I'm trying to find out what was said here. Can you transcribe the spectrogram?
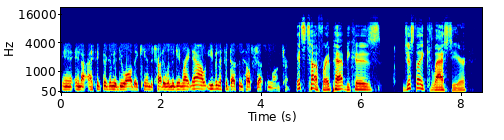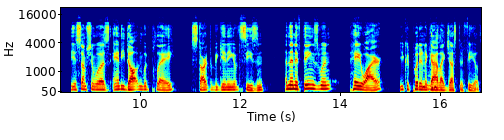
And, and I think they're going to do all they can to try to win the game right now, even if it doesn't help Justin long term. It's tough, right, Pat? Because just like last year, the assumption was Andy Dalton would play, start the beginning of the season, and then if things went haywire, you could put in a guy mm-hmm. like Justin Fields.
